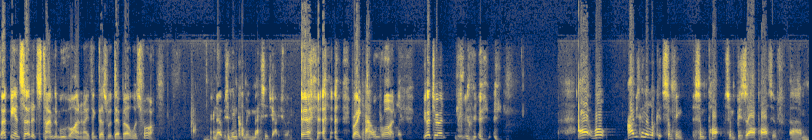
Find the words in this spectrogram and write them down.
That being said, it's time to move on, and I think that's what that bell was for. No, it was an incoming message, actually. right, Cal, to move on. Your turn. uh, well, I was going to look at something, some part, some bizarre part of um,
